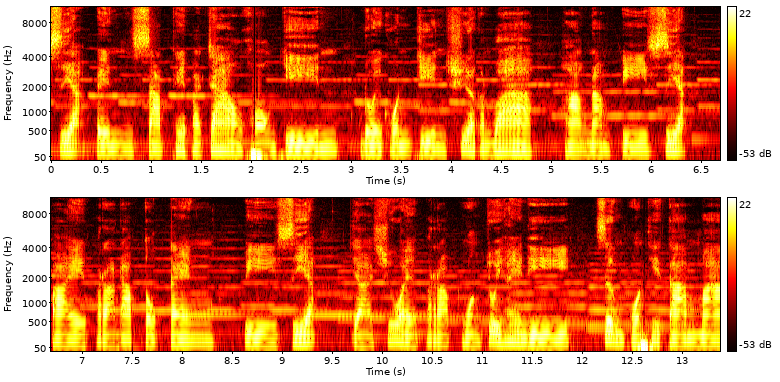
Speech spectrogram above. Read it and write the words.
เสียเป็นสัตว์เทพเจ้าของจีน โดยคนจีนเชื่อกันว่า หากนำปีเสียไปประดับตกแต่ง ปีเสียจะช่วยปรับห่วงจุ้ยให้ดี ซึ่งผลที่ตามมา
